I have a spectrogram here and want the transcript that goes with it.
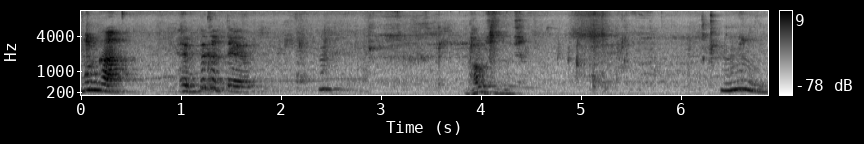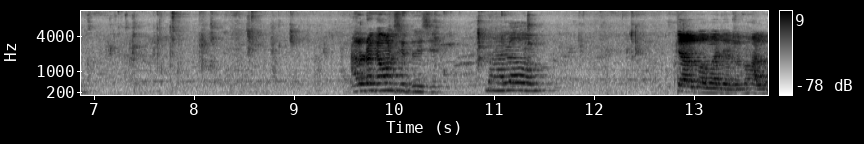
মুন খা হেব্বি খেতে ভালো সিদ্ধ হয়েছে হুম আলুটা কেমন সিদ্ধ হয়েছে। ভালো। চাল পাওয়া যাবে ভালো।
